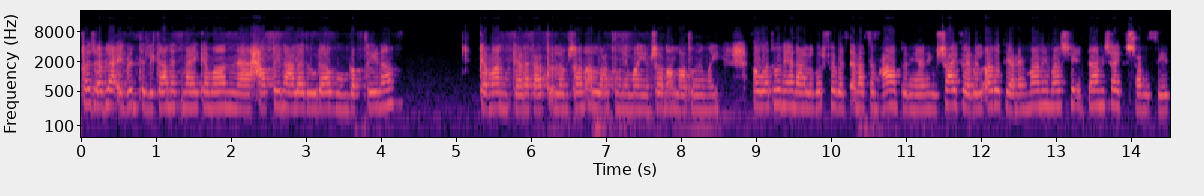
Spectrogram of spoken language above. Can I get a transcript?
فجأة بلاقي البنت اللي كانت معي كمان حاطينها على دولاب ومربطينها. كمان كانت عم تقول مشان الله أعطوني مي مشان الله أعطوني مي فوتوني أنا على الغرفة بس أنا سمعانتهم يعني وشايفة بالأرض يعني ماني ماشية قدامي شايفة شو عم يصير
